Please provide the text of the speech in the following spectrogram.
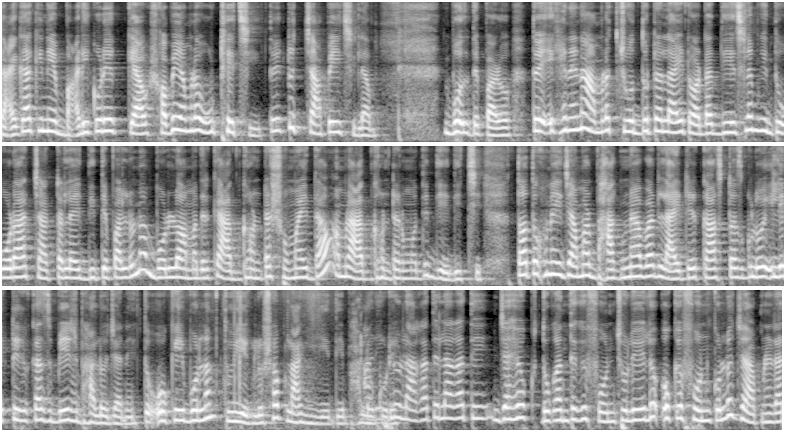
জায়গা কিনে বাড়ি করে সবে আমরা উঠেছি। তো একটু চাপেই ছিলাম। বলতে পারো। তো এখানে না আমরা চোদ্দোটা লাইট অর্ডার দিয়েছিলাম কিন্তু ওরা আর চারটা লাইট দিতে পারল না। বলল আমাদেরকে আধ ঘণ্টা সময় দাও আমরা আধ ঘণ্টার মধ্যে দিয়ে দিচ্ছি। ততক্ষণ এই যে আমার ভাগনা আবার লাইটের কাজ টাজগুলো ইলেকট্রিকের কাজ বেশ ভালো জানে। তো ওকেই বললাম তুই এগুলো সব লাগিয়ে দে ভালো করে। লাগাতে লাগাতে যাই হোক দোকান থেকে ফোন চলে এলো। ওকে ফোন করল যে আপনারা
